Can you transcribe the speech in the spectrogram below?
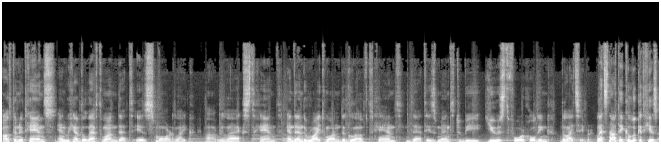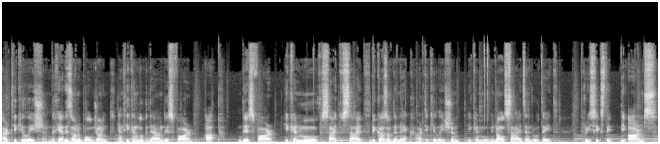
alternate hands and we have the left one that is more like uh, relaxed hand and then the right one the gloved hand that is meant to be used for holding the lightsaber. Let's now take a look at his articulation. The head is on a ball joint and he can look down this far, up this far. He can move side to side because of the neck articulation. He can move in all sides and rotate 360. The arms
